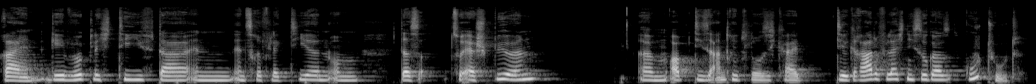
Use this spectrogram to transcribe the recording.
rein. Geh wirklich tief da in, ins Reflektieren, um das zu erspüren, ähm, ob diese Antriebslosigkeit dir gerade vielleicht nicht sogar gut tut.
